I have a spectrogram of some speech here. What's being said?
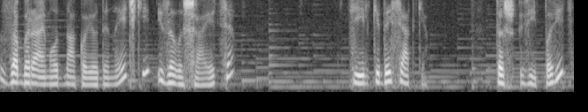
Забираємо однакові одинички і залишаються тільки десятки. Тож відповідь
